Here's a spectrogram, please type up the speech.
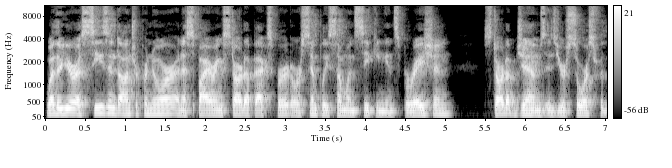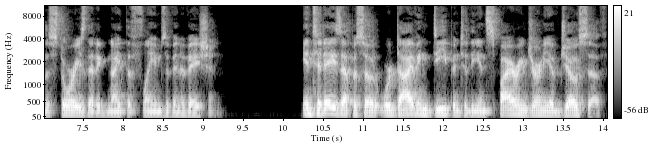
Whether you're a seasoned entrepreneur, an aspiring startup expert, or simply someone seeking inspiration, Startup Gems is your source for the stories that ignite the flames of innovation. In today's episode, we're diving deep into the inspiring journey of Josef,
